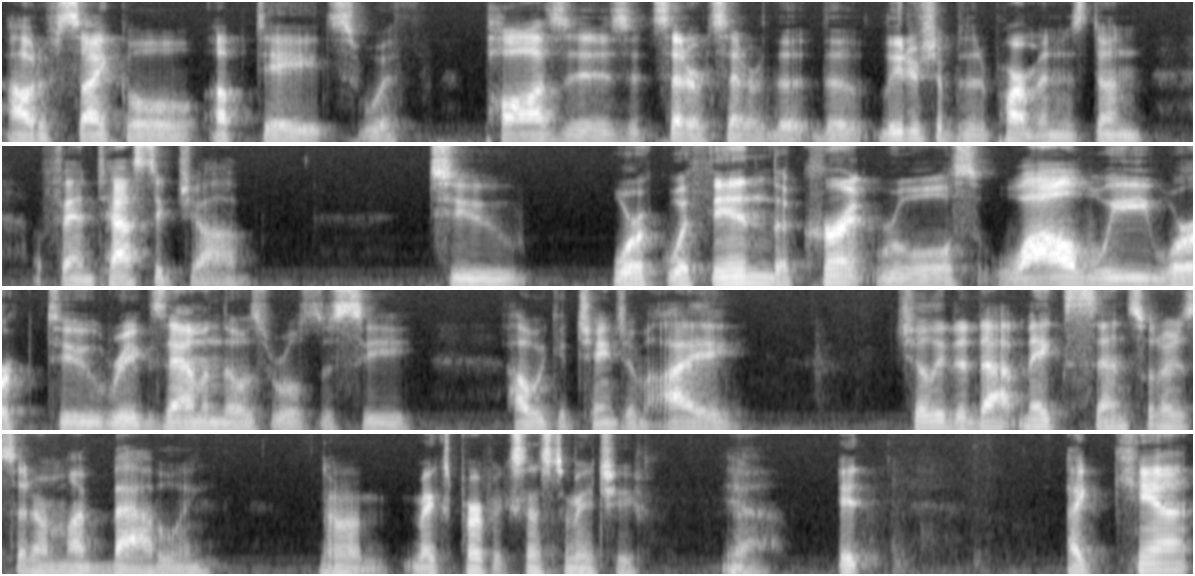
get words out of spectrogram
out of cycle updates, with pauses, et cetera, et cetera. The, the leadership of the department has done a fantastic job to work within the current rules while we work to re-examine those rules to see how we could change them. I, Chili, did that make sense? What I just said, or am I babbling? No, it makes perfect sense to me, Chief. Yeah, it. I can't.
